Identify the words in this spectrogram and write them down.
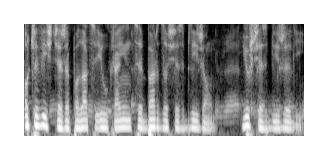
Oczywiście, że Polacy i Ukraińcy bardzo się zbliżą. Już się zbliżyli.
